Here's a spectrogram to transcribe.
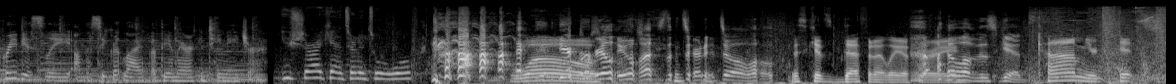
Previously on The Secret Life of the American Teenager. You sure I can't turn into a wolf? Whoa. He really wants to turn into a wolf. This kid's definitely a furry. I love this kid. Calm your tits.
